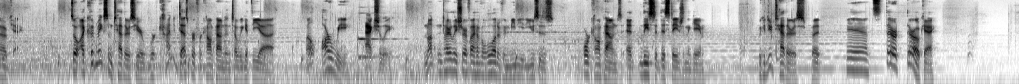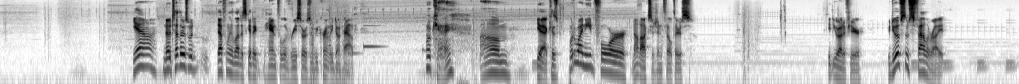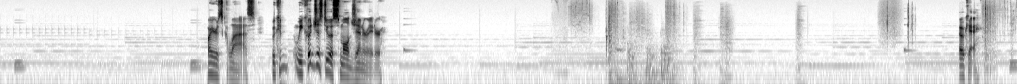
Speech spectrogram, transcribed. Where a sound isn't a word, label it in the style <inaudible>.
Okay. So I could make some tethers here. We're kind of desperate for compound until we get the, uh... Well, are we, actually? I'm not entirely sure if I have a whole lot of immediate uses for compound, at least at this stage in the game. We could do tethers, but... Yeah, they're, they're okay. Yeah, no, tethers would definitely let us get a handful of resources we currently don't have. Okay. Um, yeah, because what do I need for... Not oxygen filters. Get you out of here. We do have some sphalerite. Requires glass. We could we could just do a small generator. Okay.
